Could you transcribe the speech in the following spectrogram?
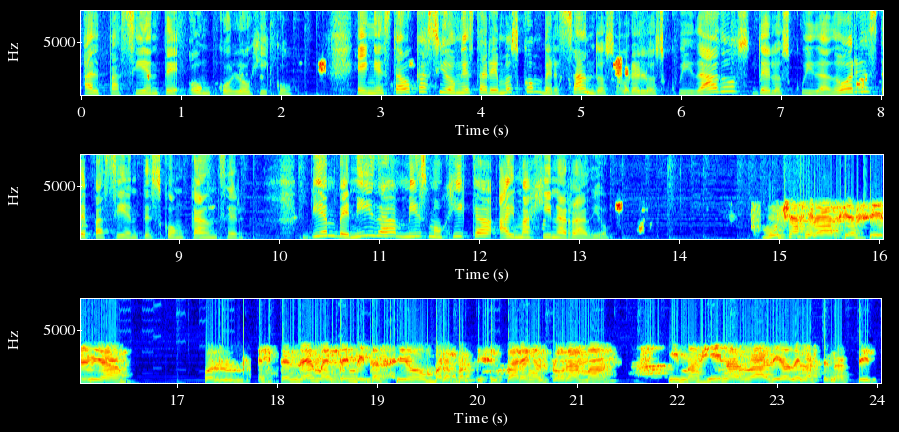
al paciente oncológico. En esta ocasión estaremos conversando sobre los cuidados de los cuidadores de pacientes con cáncer. Bienvenida, Miss Mojica, a Imagina Radio. Muchas gracias, Silvia, por extenderme esta invitación para participar en el programa Imagina Radio de la Senacit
